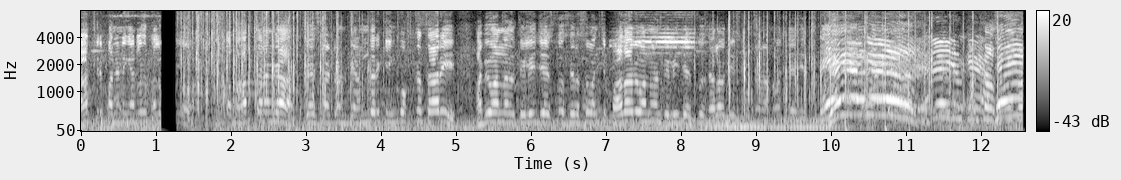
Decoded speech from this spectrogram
రాత్రి పన్నెండు గంటలకు తలుపులో ఇంత మహత్తరంగా చేసినటువంటి మీ అందరికీ ఇంకొకసారి అభివందనలు తెలియజేస్తూ శిరస్సు వంచి పాదాభివందనలు తెలియజేస్తూ సెలవు తీసుకుంటున్నాను. జై హింద్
